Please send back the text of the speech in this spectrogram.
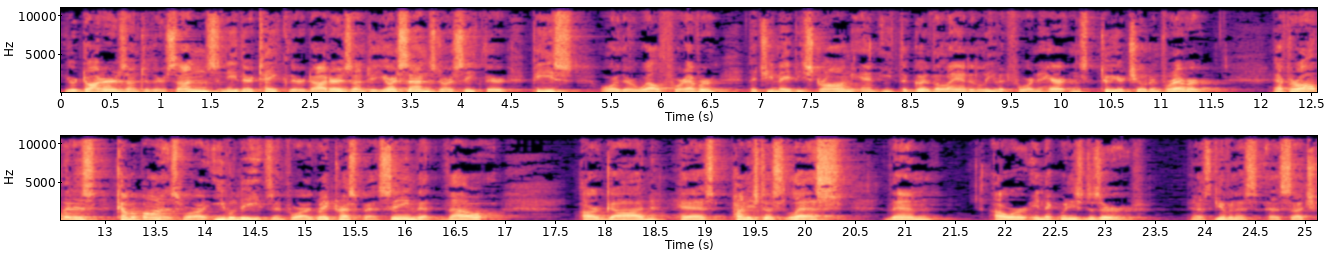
your daughters unto their sons, neither take their daughters unto your sons, nor seek their peace or their wealth forever, that ye may be strong and eat the good of the land and leave it for inheritance to your children forever. After all that has come upon us for our evil deeds and for our great trespass, seeing that thou, our God, has punished us less than our iniquities deserve, and has given us as such,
